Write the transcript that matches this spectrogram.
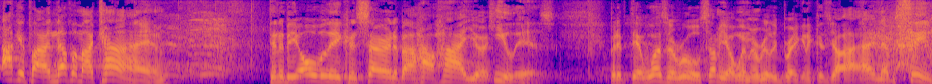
occupy enough of my time than to be overly concerned about how high your heel is. But if there was a rule, some of y'all women really breaking it because y'all, I, I ain't never seen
